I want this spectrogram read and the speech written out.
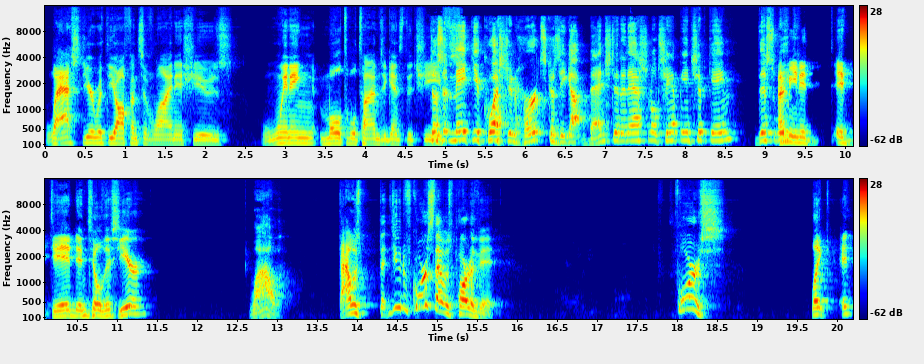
last year with the offensive line issues, winning multiple times against the Chiefs. Does it make you question Hurts because he got benched in a national championship game this week? I mean, it it did until this year. wow. That was, dude. Of course, that was part of it. Of course. Like, it,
